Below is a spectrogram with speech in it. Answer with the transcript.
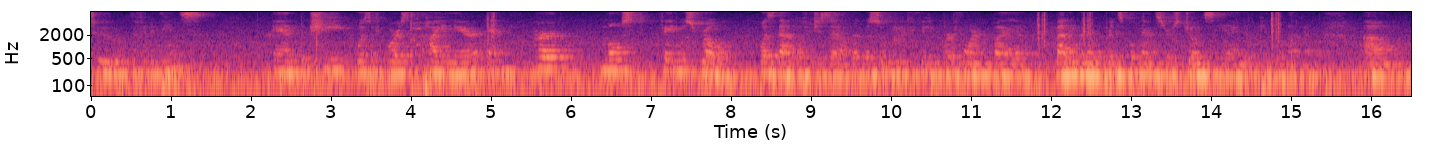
to the Philippines. And she was of course a pioneer. And her most famous role was that of Giselle. That was so beautifully performed by uh, Ballet Manila principal dancers Joan Sia and Elpidio Magat. Um,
